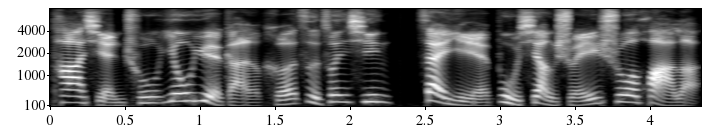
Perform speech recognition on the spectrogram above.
她显出优越感和自尊心，再也不向谁说话了。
